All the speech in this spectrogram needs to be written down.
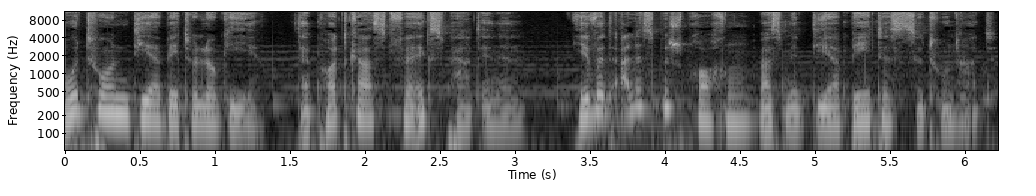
Roton Diabetologie, der Podcast für ExpertInnen. Hier wird alles besprochen, was mit Diabetes zu tun hat.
